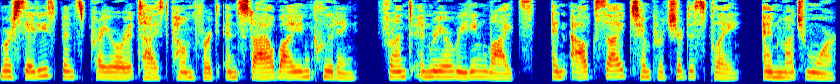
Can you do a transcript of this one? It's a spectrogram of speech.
Mercedes-Benz prioritized comfort and style by including, front and rear reading lights, an outside temperature display, and much more.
